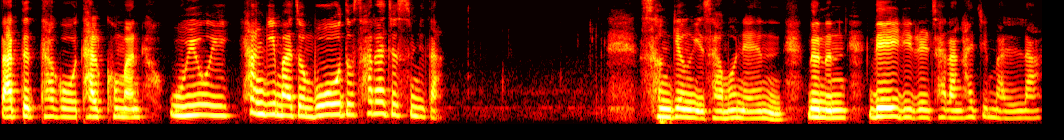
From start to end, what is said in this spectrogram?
따뜻하고 달콤한 우유의 향기마저 모두 사라졌습니다. 성경의 사문엔 너는 내일 일을 자랑하지 말라.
